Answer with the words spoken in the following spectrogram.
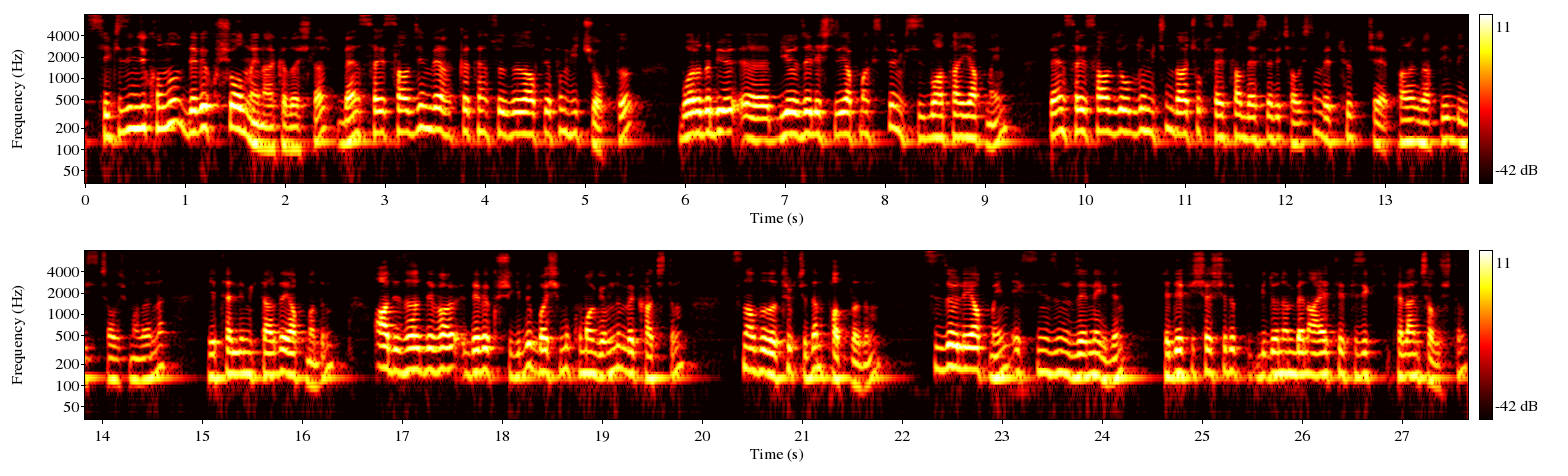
Sekizinci konu deve kuşu olmayın arkadaşlar. Ben sayısalcıyım ve hakikaten sözel altyapım hiç yoktu. Bu arada bir, e, bir öz eleştiri yapmak istiyorum ki siz bu hatayı yapmayın. Ben sayısalcı olduğum için daha çok sayısal derslere çalıştım ve Türkçe, paragraf, dil bilgisi çalışmalarını yeterli miktarda yapmadım. Adeta deve, deve kuşu gibi başımı kuma gömdüm ve kaçtım. Sınavda da Türkçeden patladım. Siz öyle yapmayın. Eksiğinizin üzerine gidin. Hedefi şaşırıp bir dönem ben AYT fizik falan çalıştım.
